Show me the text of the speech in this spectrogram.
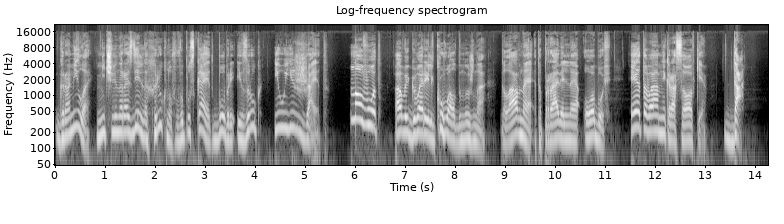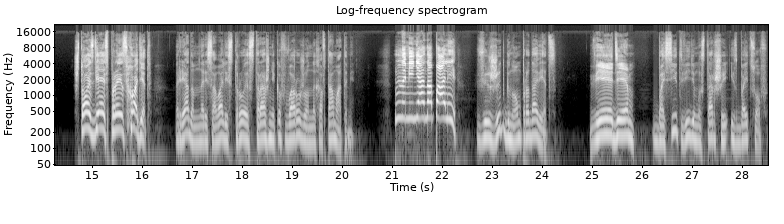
Громила, нечленораздельно хрюкнув, выпускает бобри из рук и уезжает. Ну вот, а вы говорили, кувалда нужна. Главное — это правильная обувь. Это вам не кроссовки. Да. Что здесь происходит? Рядом нарисовались трое стражников, вооруженных автоматами. «На меня напали!» — визжит гном-продавец. «Видим!» — басит, видимо, старший из бойцов.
